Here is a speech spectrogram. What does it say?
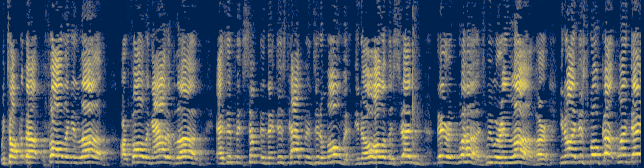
We talk about falling in love or falling out of love as if it's something that just happens in a moment. You know, all of a sudden, there it was. We were in love. Or, you know, I just woke up one day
